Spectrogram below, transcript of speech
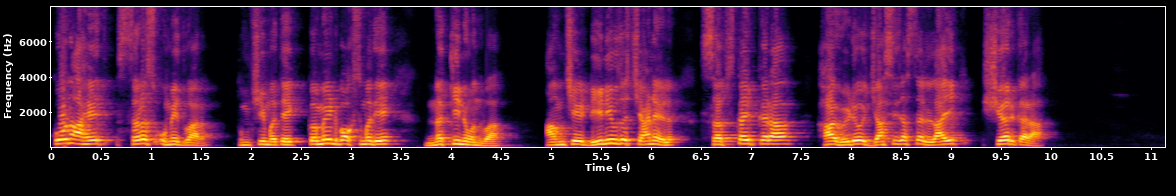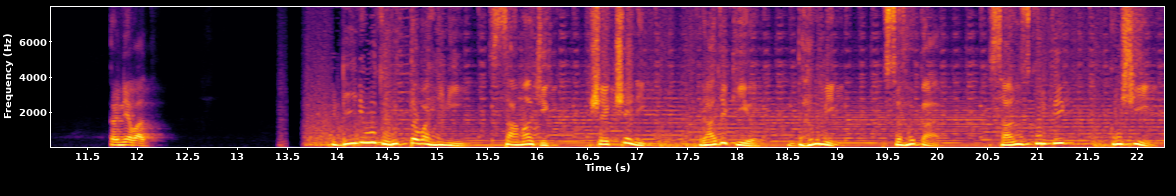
कोण आहेत सरस उमेदवार? तुमची मते कमेंट बॉक्समध्ये नक्की नोंदवा. आमचे डी न्यूज चॅनल सबस्क्राईब करा. हा व्हिडिओ जास्तीत जास्त लाईक शेअर करा. धन्यवाद. डी न्यूज वृत्तवाहिनी सामाजिक शैक्षणिक राजकीय धार्मिक सहकार सांस्कृतिक कृषी.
